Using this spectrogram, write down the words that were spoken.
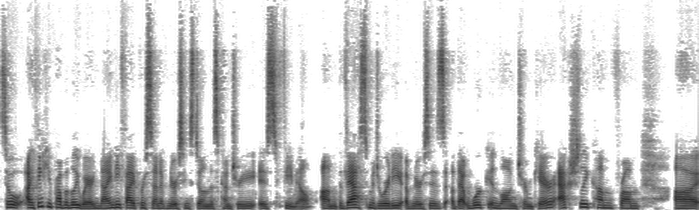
So I think you probably aware 95% of nursing still in this country is female. Um, the vast majority of nurses that work in long-term care actually come from uh,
